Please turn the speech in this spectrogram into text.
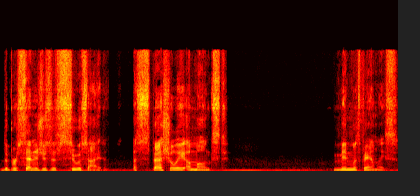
the percentages of suicide, especially amongst men with families,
